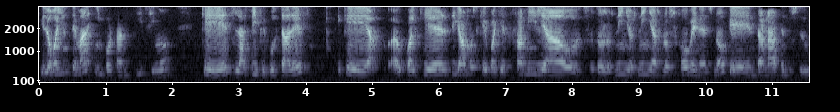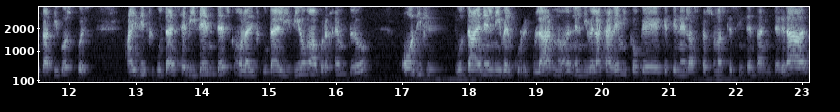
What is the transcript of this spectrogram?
Y luego hay un tema importantísimo que es las dificultades que cualquier, digamos, que cualquier familia, o sobre todo los niños, niñas, los jóvenes, ¿no? Que entran a centros educativos, pues hay dificultades evidentes como la dificultad del idioma, por ejemplo, o dificultad en el nivel curricular, ¿no? En el nivel académico que, que tienen las personas que se intentan integrar,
